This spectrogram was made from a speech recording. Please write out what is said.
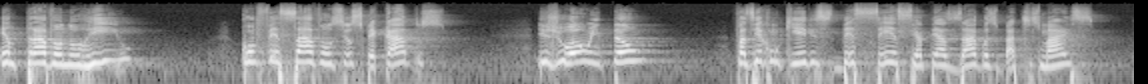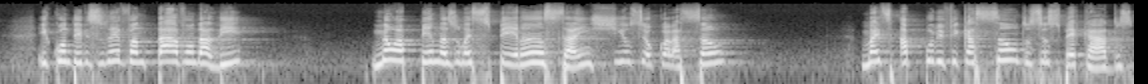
Entravam no rio, confessavam os seus pecados, e João então fazia com que eles descessem até as águas batismais. E quando eles levantavam dali, não apenas uma esperança enchia o seu coração, mas a purificação dos seus pecados,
